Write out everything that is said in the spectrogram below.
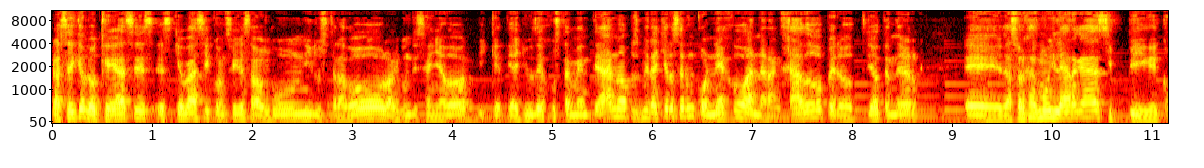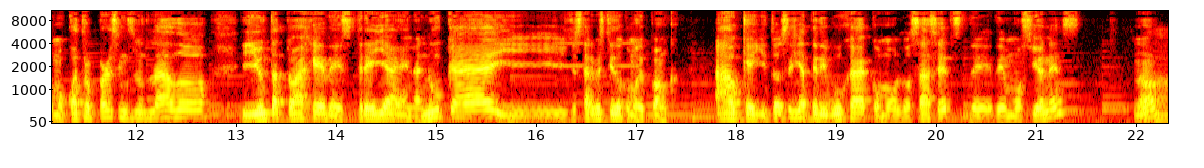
Así que lo que haces es que vas y consigues a algún ilustrador o algún diseñador y que te ayude justamente, ah, no, pues mira, quiero ser un conejo anaranjado, pero quiero tener eh, las orejas muy largas y, como cuatro piercings de un lado y un tatuaje de estrella en la nuca y estar vestido como de punk. Ah, ok, entonces ya te dibuja como los assets de emociones ¿no?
